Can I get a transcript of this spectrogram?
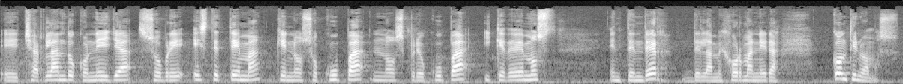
eh, charlando con ella sobre este tema que nos ocupa, nos preocupa y que debemos entender de la mejor manera. Continuamos.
